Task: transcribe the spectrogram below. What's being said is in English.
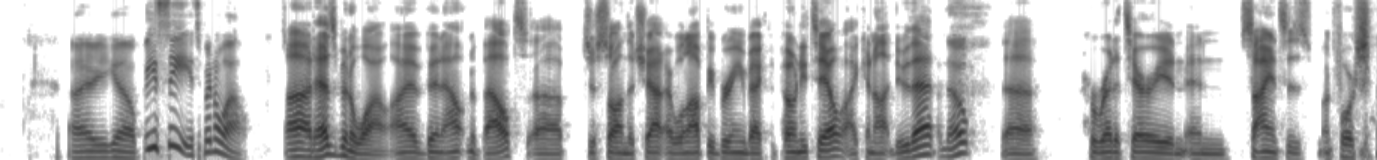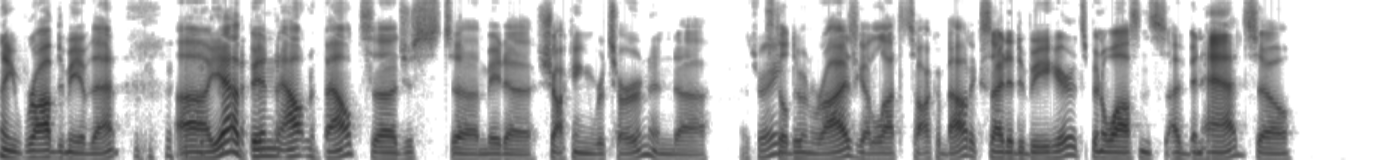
Uh, there you go. BC, it's been a while. Uh, it has been a while. I have been out and about. Uh, just saw in the chat. I will not be bringing back the ponytail. I cannot do that. Nope. Uh, hereditary and, and sciences unfortunately robbed me of that. Uh, yeah, been out and about. Uh, just uh, made a shocking return and uh, That's right. still doing Rise. Got a lot to talk about. Excited to be here. It's been a while since I've been had, so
